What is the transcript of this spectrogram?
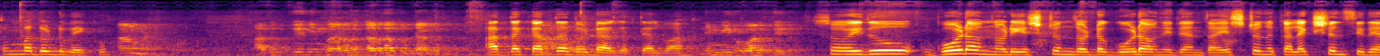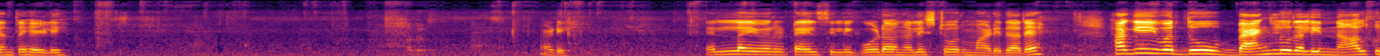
ತುಂಬಾ ದುಡ್ಡು ಬೇಕು. ಹಾಂ ಮೇಡಮ್. ಅದಕ್ಕೆ ನಿಮ್ಗೆ ಅರ್ಧಕ್ಕೆ ಅರ್ಧ ದುಡ್ಡು ಆಗುತ್ತೆ. ಅರ್ಧಕ್ಕರ್ಧ ದುಡ್ಡು ಆಗುತ್ತೆ ಅಲ್ವಾ? ನಿಮ್ಗೆ ಇದು ವರ್ತ್ ಇದು. ಸೊ ಇದು ಗೋಡೌನ್ ನೋಡಿ ಎಷ್ಟೊಂದು ದೊಡ್ಡ ಗೋಡೌನ್ ಇದೆ ಅಂತ ಎಷ್ಟೊಂದು ಕಲೆಕ್ಷನ್ಸ್ ಇದೆ ಅಂತ ಹೇಳಿ. ನೋಡಿ. ಎಲ್ಲ ಇವರು ಟೈಲ್ಸ್ ಇಲ್ಲಿ ಗೋಡೌನಲ್ಲಿ ಸ್ಟೋರ್ ಮಾಡಿದ್ದಾರೆ. ಹಾಗೆ ಇವತ್ತು ಬ್ಯಾಂಗ್ಳೂರಲ್ಲಿ ನಾಲ್ಕು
